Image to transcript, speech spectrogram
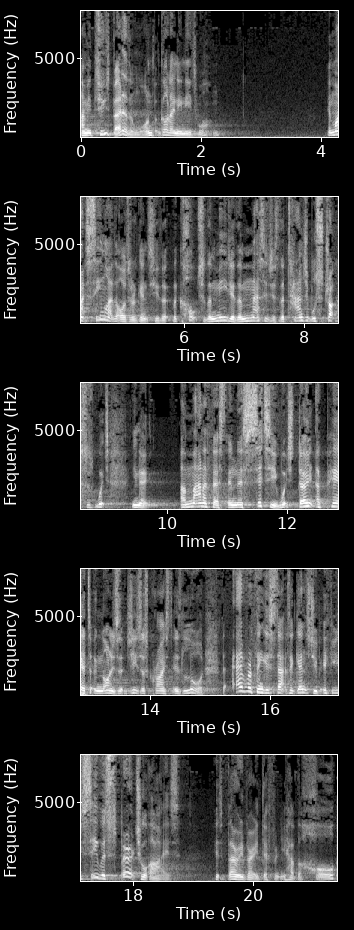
I mean, two's better than one, but God only needs one. It might seem like the odds are against you, that the culture, the media, the messages, the tangible structures which, you know, are manifest in this city, which don't appear to acknowledge that Jesus Christ is Lord, that everything is stacked against you. But if you see with spiritual eyes, it's very, very different. You have the whole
